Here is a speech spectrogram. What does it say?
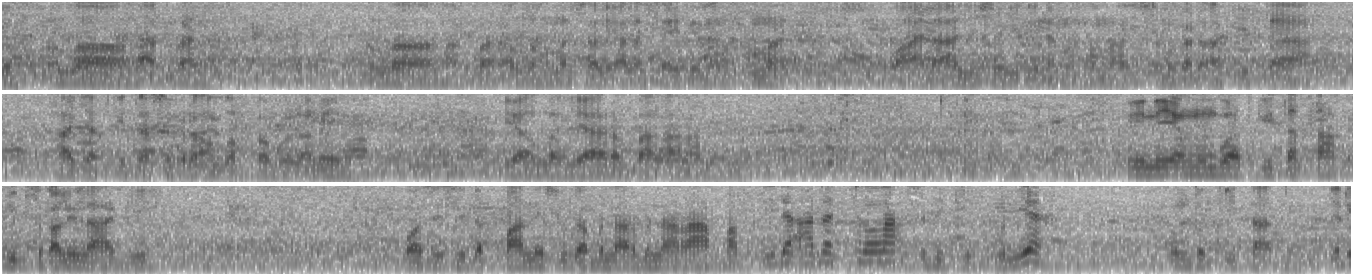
Tuh, Allah Akbar. Allah Akbar. Allahumma salli ala Sayyidina Muhammad wa ala ali Sayyidina Muhammad. Semoga doa kita, hajat kita segera Allah kabul. Amin. Ya Allah ya Rabbal Alamin. Ini yang membuat kita takjub sekali lagi. Posisi depan ini sudah benar-benar rapat, tidak ada celah sedikit pun ya untuk kita tuh. Jadi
